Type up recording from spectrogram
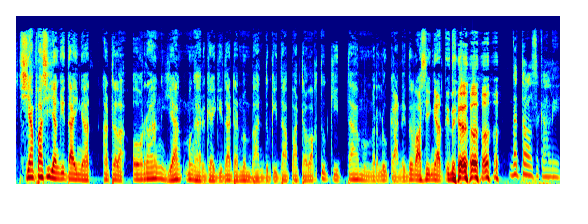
siapa sih yang kita ingat adalah orang yang menghargai kita dan membantu kita pada waktu kita memerlukan. Itu masih ingat itu. Betul sekali.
